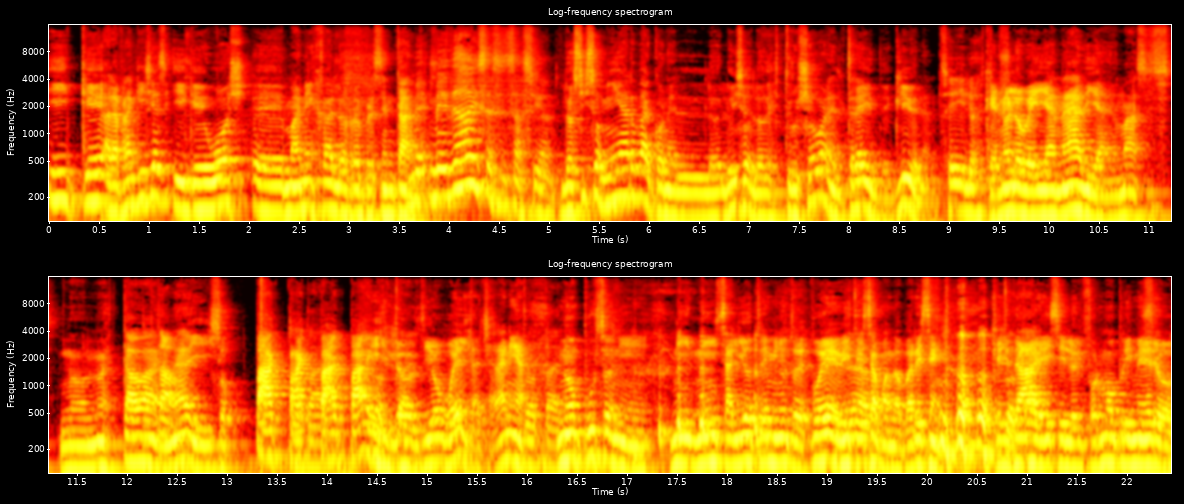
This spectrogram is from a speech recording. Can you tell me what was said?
y que a las franquicias y que Wash eh, maneja a los representantes. me da esa sensación. Los hizo mierda con el. Lo, lo hizo, lo destruyó con el trade de Cleveland. Sí, los Que no lo veía nadie, además. No, no estaba, No estaba. nadie. Hizo pac, pac, Total. pac, pac. Y Total. lo dio vuelta. Charania Total. no puso ni, ni, ni salió tres minutos después. ¿Viste? Claro. Esa cuando aparecen. que da ese lo informó primero.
